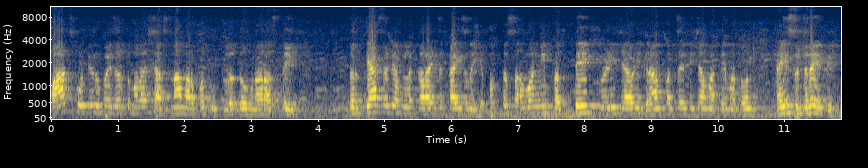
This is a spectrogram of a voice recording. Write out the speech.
पाच कोटी रुपये जर तुम्हाला शासनामार्फत उपलब्ध होणार असतील तर त्यासाठी आपल्याला करायचं काहीच नाहीये. फक्त सर्वांनी प्रत्येक वेळी ज्यावेळी ग्रामपंचायतीच्या माध्यमातून काही सूचना येतील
